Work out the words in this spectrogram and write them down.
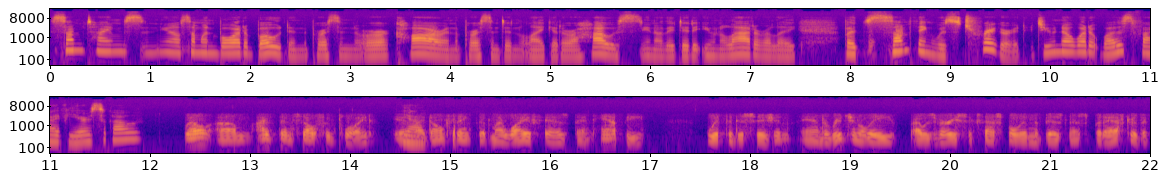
Sometimes, you know, someone bought a boat and the person, or a car and the person didn't like it, or a house, you know, they did it unilaterally. But something was triggered. Do you know what it was five years ago? Well, um, I've been self-employed, and Yeah. I don't think that my wife has been happy with the decision. And originally, I was very successful in the business, but after the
